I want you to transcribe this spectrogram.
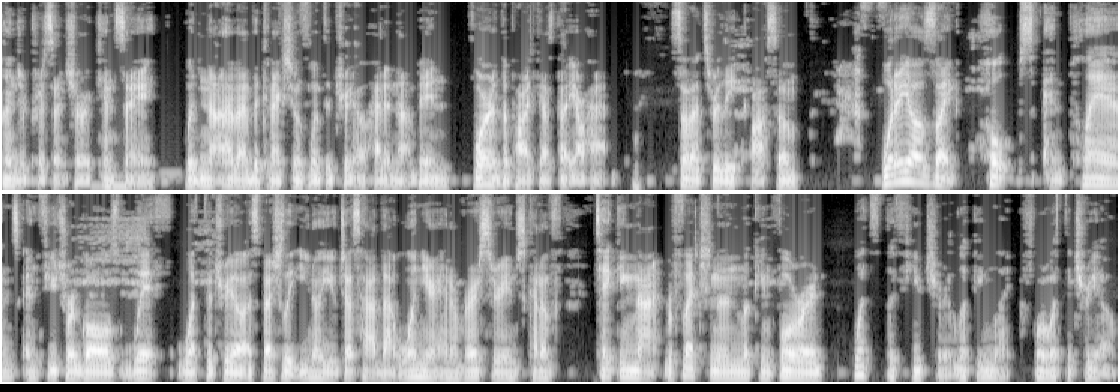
100% sure can say would not have had the connection with What the Trio had it not been for the podcast that y'all had. So that's really awesome. What are y'all's like hopes and plans and future goals with What the Trio? Especially, you know, you've just had that one year anniversary and just kind of taking that reflection and looking forward. What's the future looking like for What the Trio?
